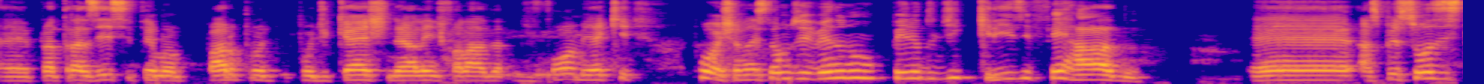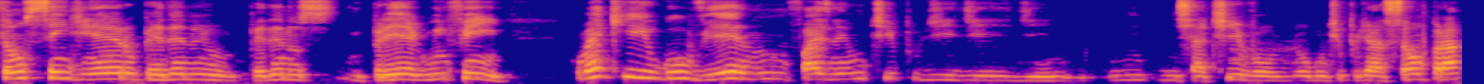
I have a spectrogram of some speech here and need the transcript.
é, para trazer esse tema para o podcast, né, além de falar de fome, é que, poxa, nós estamos vivendo num período de crise ferrado. É, as pessoas estão sem dinheiro, perdendo, perdendo emprego, enfim. Como é que o governo não faz nenhum tipo de, de, de iniciativa ou algum tipo de ação para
